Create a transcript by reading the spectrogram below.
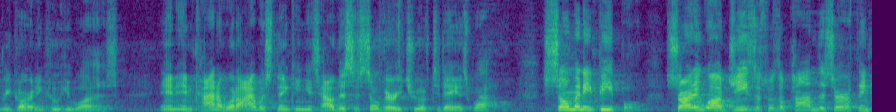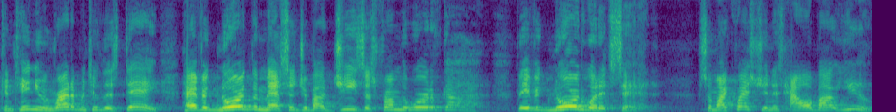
regarding who he was. And, and kind of what I was thinking is how this is so very true of today as well. So many people, starting while Jesus was upon this earth and continuing right up until this day, have ignored the message about Jesus from the Word of God. They've ignored what it said. So, my question is how about you?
